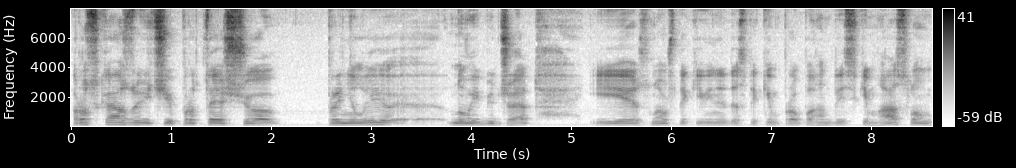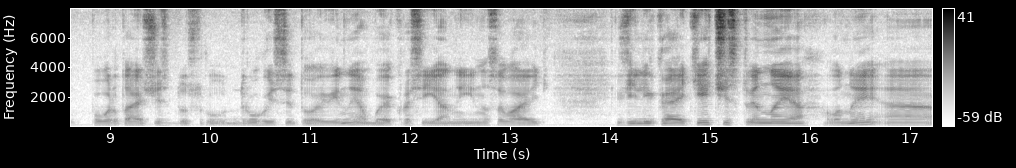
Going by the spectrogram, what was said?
розказуючи про те, що прийняли е, новий бюджет, і знову ж таки він іде з таким пропагандистським гаслом, повертаючись до Другої світової війни, або як росіяни її називають. Велика Отечественная, вони е,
